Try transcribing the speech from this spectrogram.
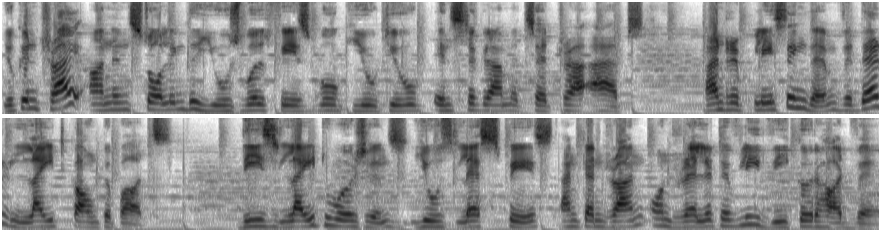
you can try uninstalling the usual Facebook, YouTube, Instagram, etc. apps and replacing them with their light counterparts. These light versions use less space and can run on relatively weaker hardware.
